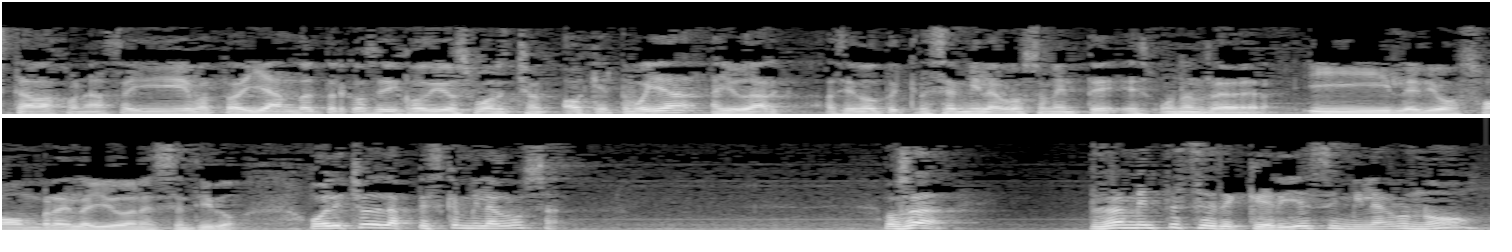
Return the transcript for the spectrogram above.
estaba Jonás ahí batallando y tal cosa dijo Dios, bueno, ok, te voy a ayudar haciéndote crecer milagrosamente, es una enredadera. Y le dio sombra y le ayudó en ese sentido. O el hecho de la pesca milagrosa. O sea, ¿realmente se requería ese milagro? No.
